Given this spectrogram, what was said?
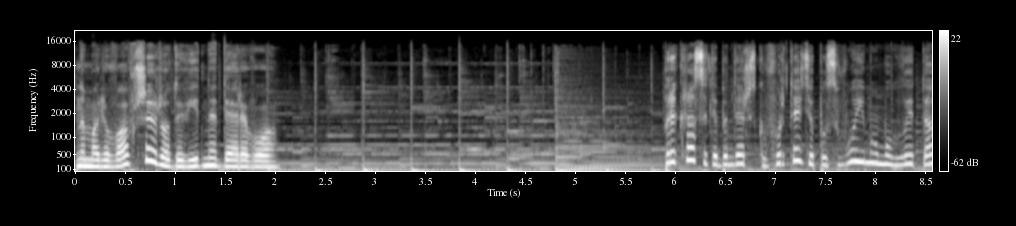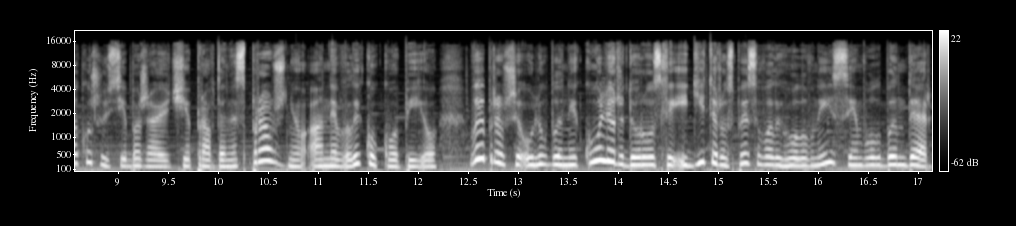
намалювавши родовідне дерево. Прикрасити Бендерську фортецю по-своєму могли також усі бажаючі, правда, не справжню, а невелику копію. Вибравши улюблений колір, дорослі і діти розписували головний символ Бендер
